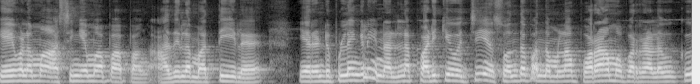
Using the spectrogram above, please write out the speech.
கேவலமாக அசிங்கமாக பார்ப்பாங்க அதில் மத்தியில் என் ரெண்டு பிள்ளைங்களையும் நல்லா படிக்க வச்சு என் சொந்த பந்தமெல்லாம் பொறாமப்படுற அளவுக்கு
